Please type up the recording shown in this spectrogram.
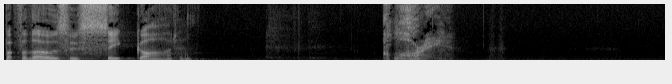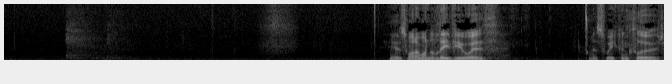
but for those who seek God, glory. Here's what I want to leave you with as we conclude.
